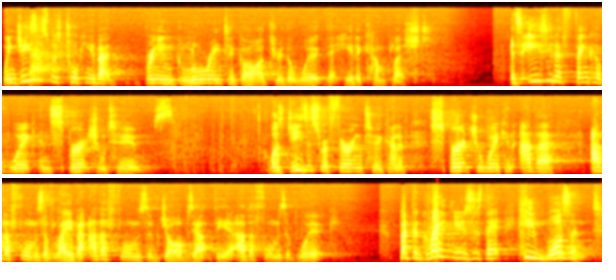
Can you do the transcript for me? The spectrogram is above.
when Jesus was talking about bringing glory to God through the work that he had accomplished, it's easy to think of work in spiritual terms. Was Jesus referring to kind of spiritual work and other, other forms of labor, other forms of jobs out there, other forms of work? But the great news is that he wasn't,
